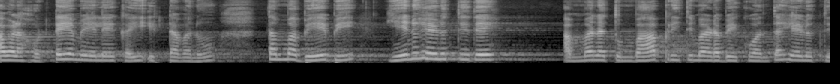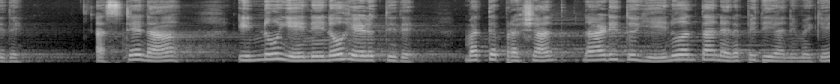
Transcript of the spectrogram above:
ಅವಳ ಹೊಟ್ಟೆಯ ಮೇಲೆ ಕೈ ಇಟ್ಟವನು, ತಮ್ಮ ಬೇಬಿ ಏನು ಹೇಳುತ್ತಿದೆ? ಅಮ್ಮನ ತುಂಬ ಪ್ರೀತಿ ಮಾಡಬೇಕು ಅಂತ ಹೇಳುತ್ತಿದೆ. ಅಷ್ಟೇನಾ? ಇನ್ನೂ ಏನೇನೋ ಹೇಳುತ್ತಿದೆ. ಮತ್ತೆ ಪ್ರಶಾಂತ್, ನಾಡಿದ್ದು ಏನು ಅಂತ ನೆನಪಿದೆಯಾ ನಿಮಗೆ?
